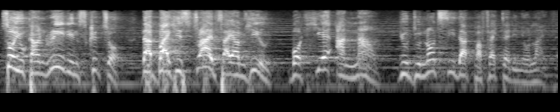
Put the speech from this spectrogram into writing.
So you can read in scripture that by his stripes I am healed. But here and now, you do not see that perfected in your life.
